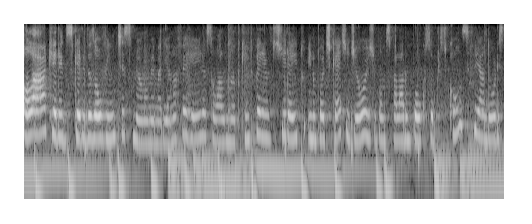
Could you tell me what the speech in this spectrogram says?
Olá, queridos e queridas ouvintes. Meu nome é Mariana Ferreira, sou aluna do quinto período de Direito e no podcast de hoje vamos falar um pouco sobre os conciliadores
